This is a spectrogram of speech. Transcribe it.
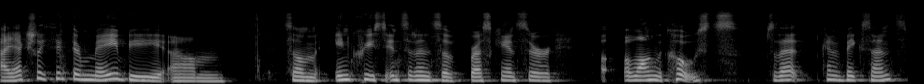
I actually think there may be um, some increased incidence of breast cancer along the coasts. So that kind of makes sense,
